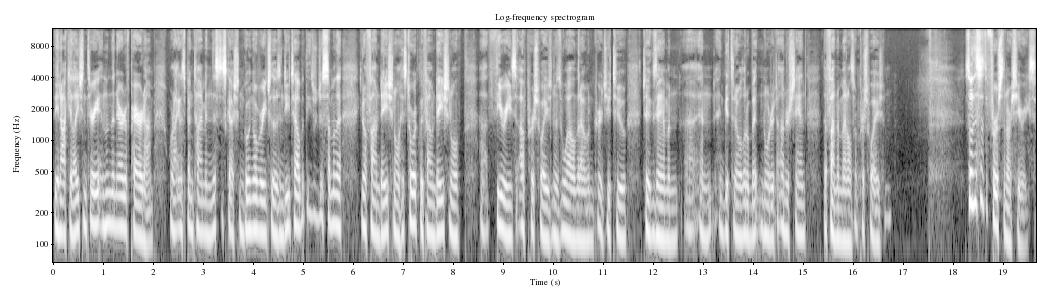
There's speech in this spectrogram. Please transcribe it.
the inoculation theory, and then the narrative paradigm. We're not going to spend time in this discussion going over each of those in detail, but these are just some of the you know foundational, historically foundational uh, theories of persuasion as well that I would encourage you to to examine uh, and and get to know a little bit in order to understand the fundamentals of persuasion. So this is the first in our series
